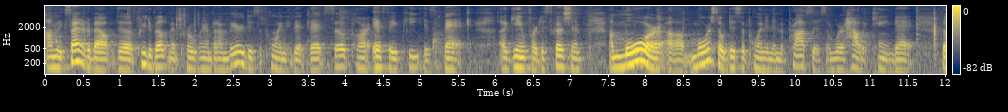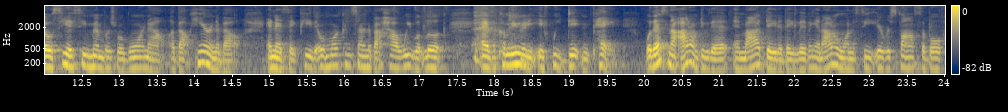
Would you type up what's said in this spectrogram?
I'm excited about the pre-development program, but I'm very disappointed that that subpar SAP is back again for discussion. I'm more, uh, more so disappointed in the process and where, how it came back. Those CAC members were worn out about hearing about an SAP. They were more concerned about how we would look as a community if we didn't pay. Well, that's not, I don't do that in my day-to-day living, and I don't want to see irresponsible,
